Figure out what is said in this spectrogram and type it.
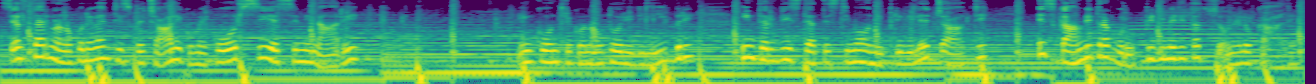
si alternano con eventi speciali come corsi e seminari, incontri con autori di libri, interviste a testimoni privilegiati e scambi tra gruppi di meditazione locali.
